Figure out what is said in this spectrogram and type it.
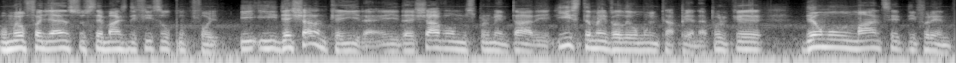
o meu falhanço ser mais difícil do que foi. E, e deixaram-me cair né? e deixavam-me experimentar. E isso também valeu muito a pena, porque deu-me um mindset diferente.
